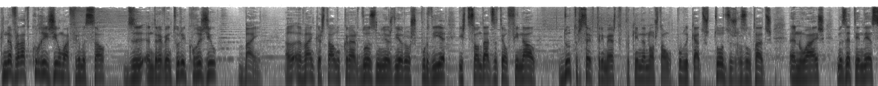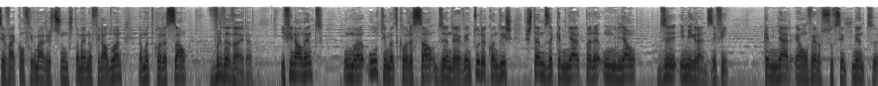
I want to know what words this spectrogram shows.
que na verdade corrigiu uma afirmação de André Ventura e corrigiu bem. A banca está a lucrar 12 milhões de euros por dia. Isto são dados até o final do terceiro trimestre, porque ainda não estão publicados todos os resultados anuais, mas a tendência vai confirmar estes números também no final do ano. É uma declaração verdadeira. E finalmente, uma última declaração de André Ventura, quando diz estamos a caminhar para um milhão de imigrantes. Enfim, Caminhar é um verbo suficientemente uh,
